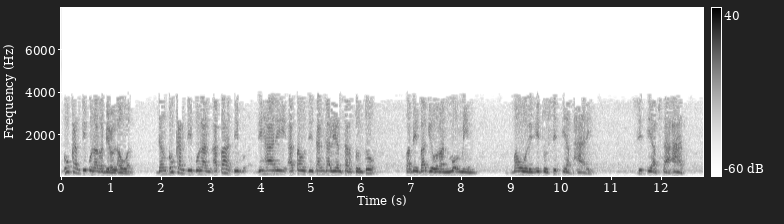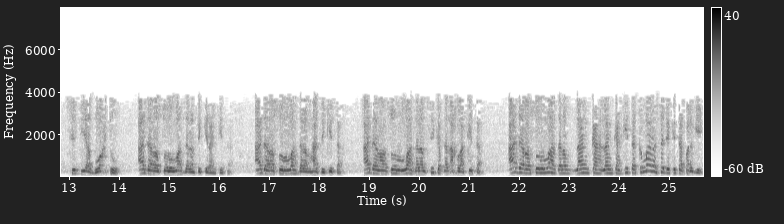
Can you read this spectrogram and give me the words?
bukan di bulan Rabiul Awal. Dan bukan di bulan apa di, di hari atau di tanggal yang tertentu tapi bagi orang mukmin, maulid itu setiap hari, setiap saat, setiap waktu. Ada Rasulullah dalam pikiran kita. Ada Rasulullah dalam hati kita. Ada Rasulullah dalam sikap dan akhlak kita. Ada Rasulullah dalam langkah-langkah kita. Ke mana saja kita pergi.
